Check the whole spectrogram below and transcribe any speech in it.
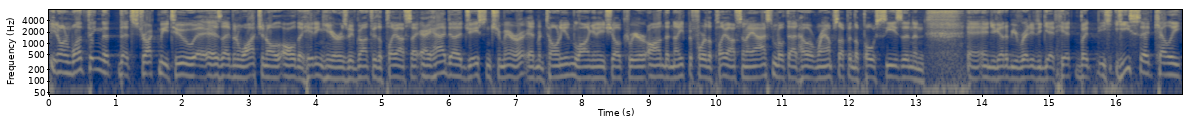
You know, and one thing that, that struck me too, as I've been watching all, all the hitting here as we've gone through the playoffs, I, I had uh, Jason Chimera, Edmontonian, long NHL career, on the night before the playoffs, and I asked him about that, how it ramps up in the postseason, and and, you got to be ready to get hit. But he said, Kelly,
